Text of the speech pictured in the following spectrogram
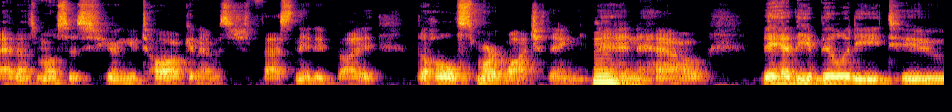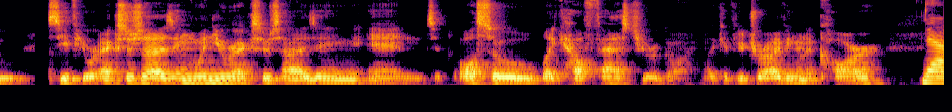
at Osmosis hearing you talk, and I was just fascinated by the whole smartwatch thing Mm. and how they had the ability to see if you were exercising, when you were exercising, and also like how fast you were going. Like if you're driving in a car, Yeah.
